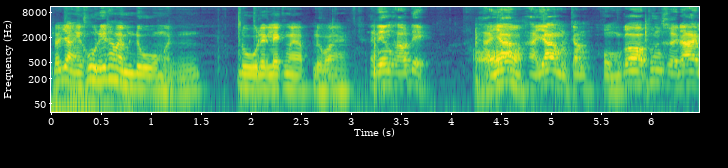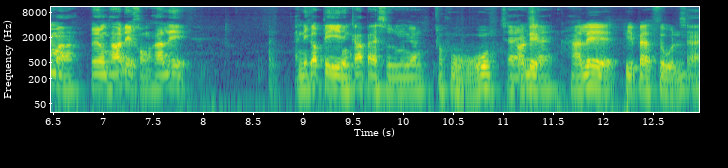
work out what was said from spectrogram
แล้วอย่างไอ้คู่นี้ทำไมมันดูเหมือนดูเล็กๆไหมครับหรือว่าไง อันนี้รองเท้าเด็กอ๋อหายากหายากเหมือนกัน ผมก็เพิ่งเคยได้มา เป็นรองเท้าเด็กของฮาร์เลย์ อันนี้ก็ปี 1980 เหมือนกัน โอ้โหใช่เอาเด็กใช่ ฮาร์เลย์ปีแปดศูนย์ใช่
